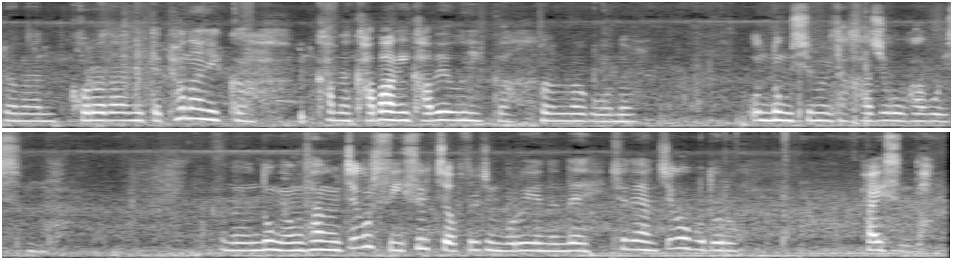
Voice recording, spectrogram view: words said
그러면 걸어 다닐 때 편하니까 가면 가방이 가벼우니까 그러려고 오늘 운동짐을 다 가지고 가고 있습니다. 오늘 운동 영상을 찍을 수 있을지 없을지 모르겠는데 최대한 찍어보도록 하겠습니다.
